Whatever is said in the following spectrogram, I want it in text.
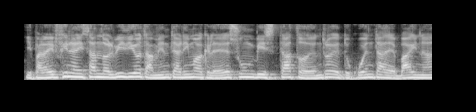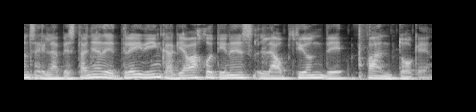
Y para ir finalizando el vídeo también te animo a que le des un vistazo dentro de tu cuenta de Binance en la pestaña de trading aquí abajo tienes la opción de fan token.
